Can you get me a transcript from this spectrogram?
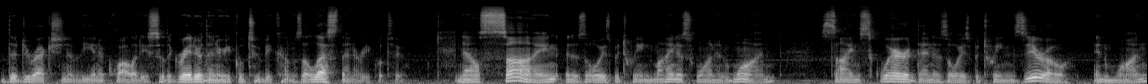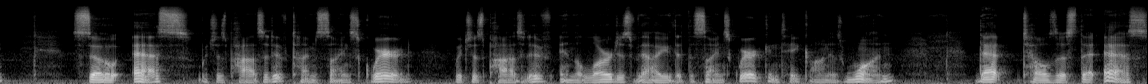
the direction of the inequality. So the greater than or equal to becomes a less than or equal to. Now sine is always between minus 1 and 1. Sine squared then is always between 0 and 1. So s, which is positive, times sine squared, which is positive, and the largest value that the sine squared can take on is 1. That tells us that s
